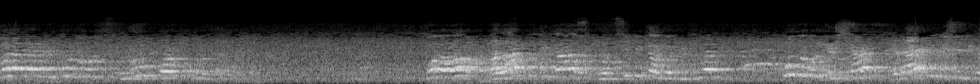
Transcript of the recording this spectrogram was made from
بالکل سلوک اور وہ بلا کو نکاس خود وہ ارشاد، ہدایت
